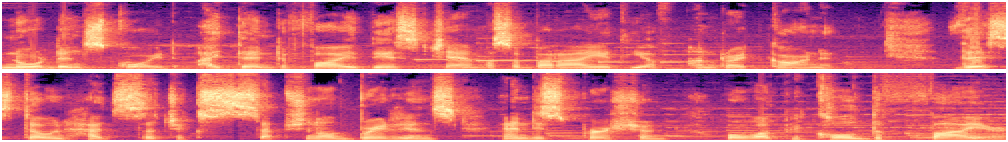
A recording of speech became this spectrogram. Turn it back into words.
Nordenskiold identified this gem as a variety of andradite garnet. This stone had such exceptional brilliance and dispersion, or what we call the fire,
